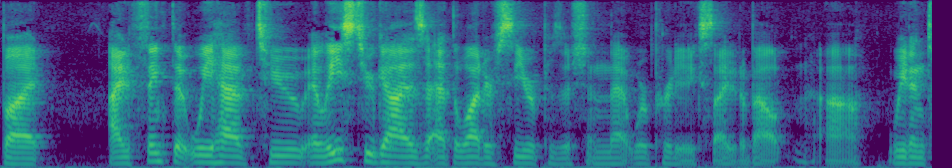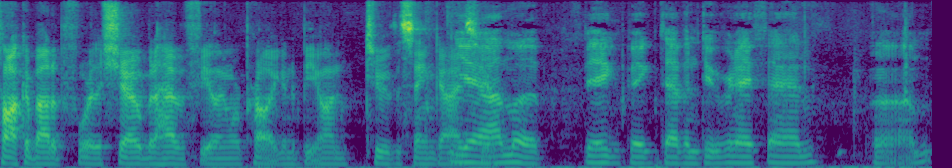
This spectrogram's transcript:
But I think that we have two, at least two guys at the wide receiver position that we're pretty excited about. Uh, we didn't talk about it before the show, but I have a feeling we're probably going to be on two of the same guys. Yeah, here. I'm a big, big Devin Duvernay fan. Um,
